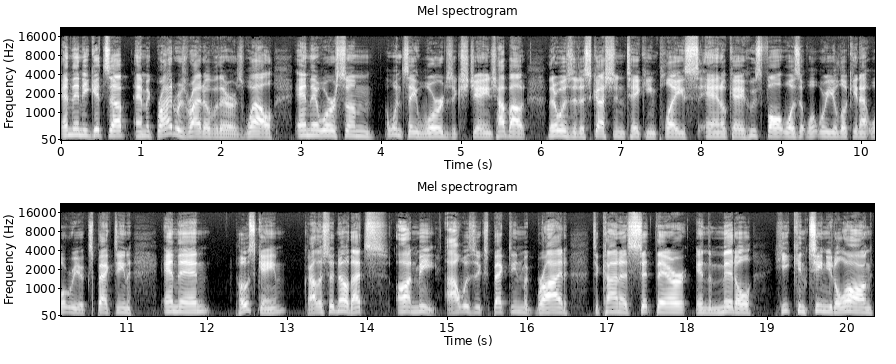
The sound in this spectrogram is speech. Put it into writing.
And then he gets up, and McBride was right over there as well. And there were some, I wouldn't say words exchanged. How about there was a discussion taking place, and okay, whose fault was it? What were you looking at? What were you expecting? And then post game, Kyler said, No, that's on me. I was expecting McBride to kind of sit there in the middle. He continued along,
